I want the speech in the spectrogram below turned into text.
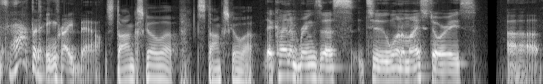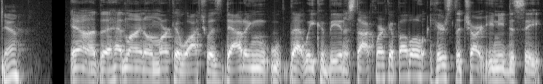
what is happening right now? Stonks go up. Stonks go up. That kind of brings us to one of my stories. Uh, Yeah. yeah, the headline on Market Watch was doubting that we could be in a stock market bubble. Here's the chart you need to see,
